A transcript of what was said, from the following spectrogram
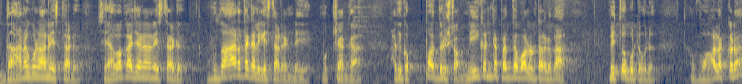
దాన గుణాన్ని ఇస్తాడు. సేవకాజనాన్ని ఇస్తాడు. ఉదారత కలిగిస్తాడండి ముఖ్యంగా. అది గొప్ప అదృష్టం. మీకంటే పెద్దవాళ్ళు ఉంటారు కదా. మీతో పుట్టువులు వాళ్ళకు కూడా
